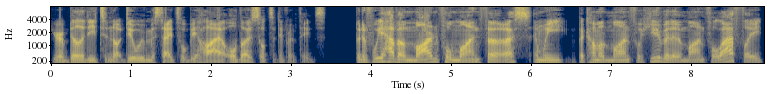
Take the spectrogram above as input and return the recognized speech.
your ability to not deal with mistakes will be higher, all those sorts of different things. But if we have a mindful mind first and we become a mindful human and a mindful athlete,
